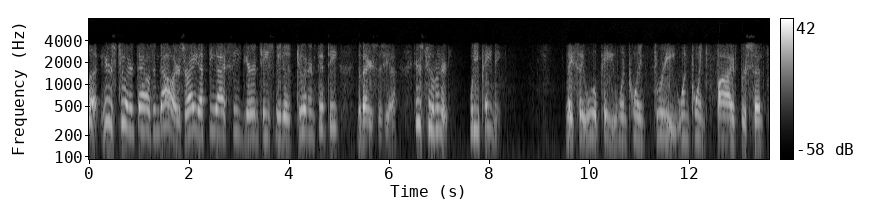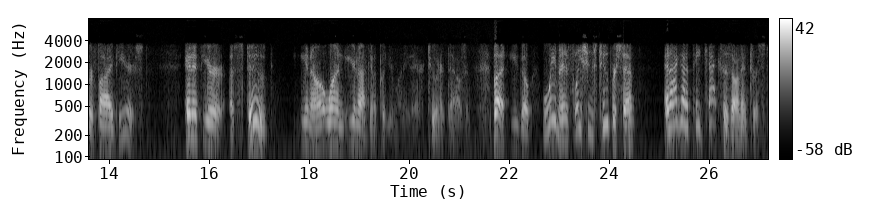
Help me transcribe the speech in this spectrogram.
look, here's two hundred thousand dollars, right? FDIC guarantees me to two hundred and fifty. The banker says, yeah. Here's two hundred. What do you pay me? They say, well, pay you one point three, one point five percent for five years. And if you're astute, you know, one, you're not going to put your money there, two hundred thousand. But you go, well, wait a minute, inflation's two percent, and I got to pay taxes on interest.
